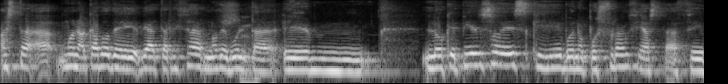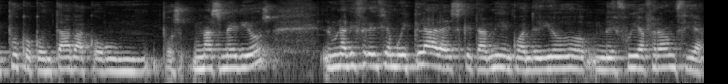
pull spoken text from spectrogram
hasta, bueno, acabo de, aterrizar, ¿no? De vuelta. Em, lo que pienso es que, bueno, pues Francia hasta hace poco contaba con pues, más medios. Una diferencia muy clara es que también cuando yo me fui a Francia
